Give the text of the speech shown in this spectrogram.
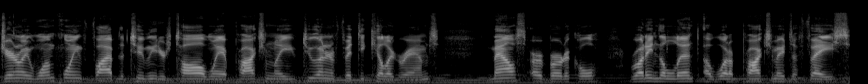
Generally 1.5 to 2 meters tall and weigh approximately 250 kilograms. Mouths are vertical, running the length of what approximates a face.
